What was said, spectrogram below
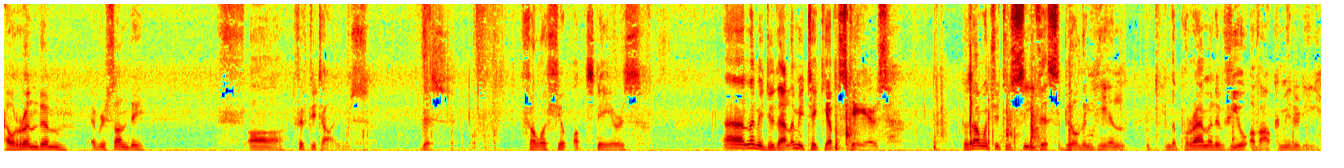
I'll run them every Sunday uh, 50 times. This fellowship upstairs. Uh, let me do that. Let me take you upstairs. Because I want you to see this building here in the parameter view of our community.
